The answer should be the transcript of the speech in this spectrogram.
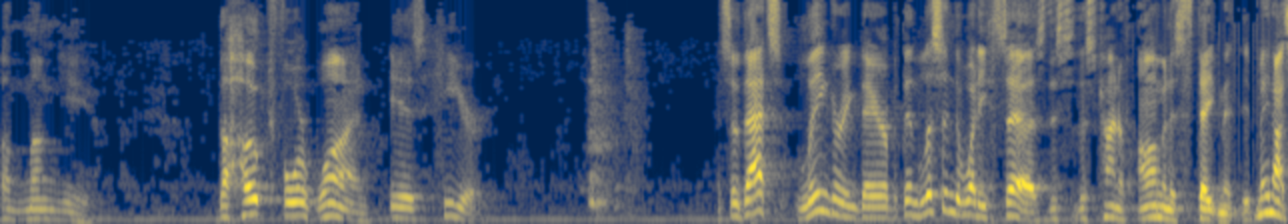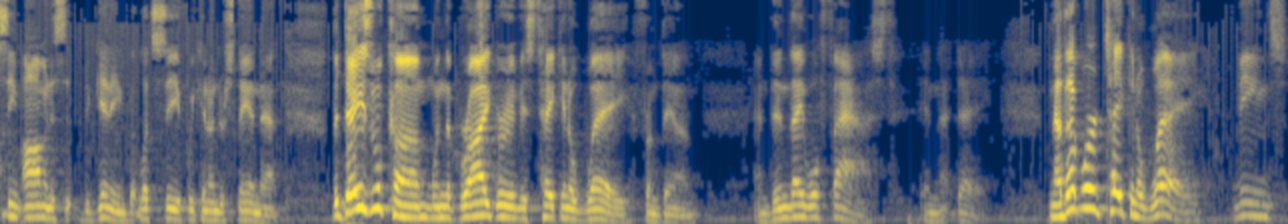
among you. The hoped for one is here. And so that's lingering there, but then listen to what he says, this, this kind of ominous statement. It may not seem ominous at the beginning, but let's see if we can understand that. The days will come when the bridegroom is taken away from them, and then they will fast in that day. Now, that word taken away means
